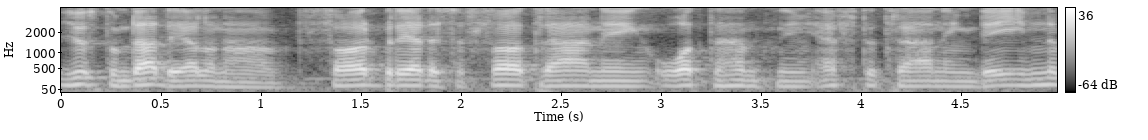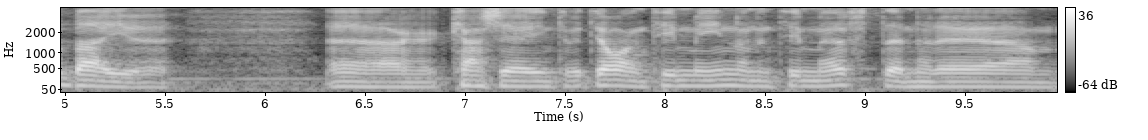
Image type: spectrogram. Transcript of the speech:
just de där delarna, förberedelse för träning, återhämtning efter träning. Det innebär ju Eh, kanske, inte vet jag, en timme innan, en timme efter när det är,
